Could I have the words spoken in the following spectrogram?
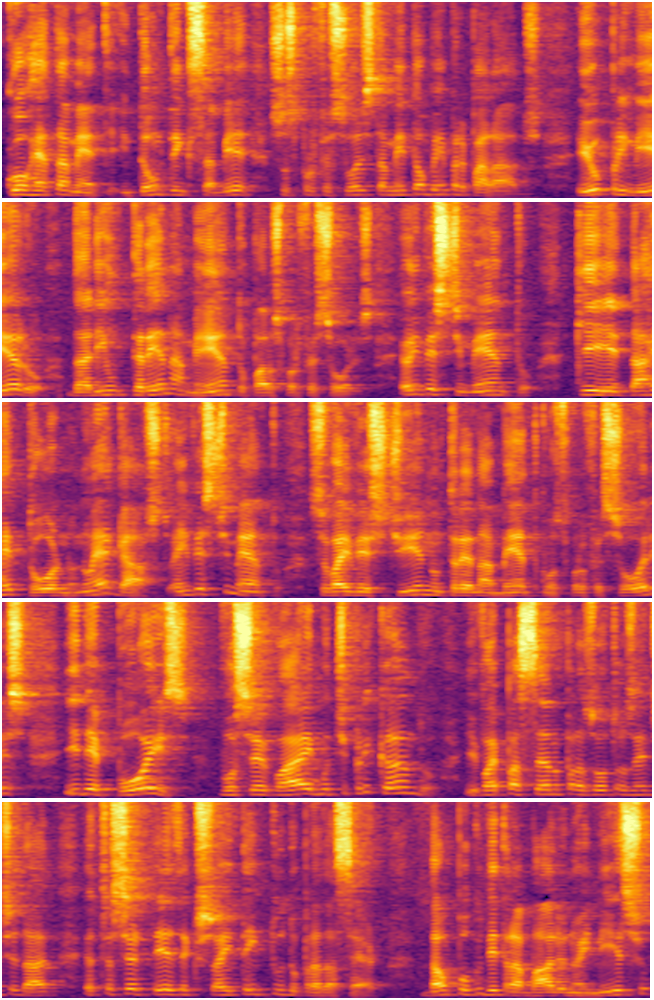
corretamente. Então tem que saber se os professores também estão bem preparados. Eu primeiro daria um treinamento para os professores. É um investimento que dá retorno, não é gasto, é investimento. Você vai investir num treinamento com os professores e depois você vai multiplicando e vai passando para as outras entidades. Eu tenho certeza que isso aí tem tudo para dar certo. Dá um pouco de trabalho no início,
